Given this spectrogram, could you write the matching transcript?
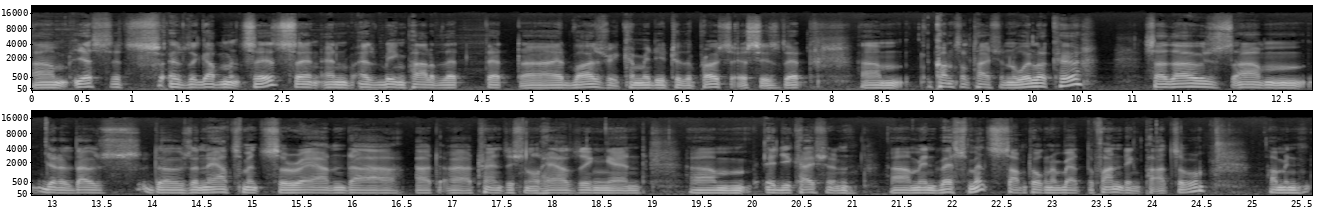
um, yes, it's as the government says, and, and as being part of that that uh, advisory committee to the process is that um, consultation will occur. So those, um, you know, those those announcements around uh, uh, uh, transitional housing and um, education um, investments. So I'm talking about the funding parts of them. I mean,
